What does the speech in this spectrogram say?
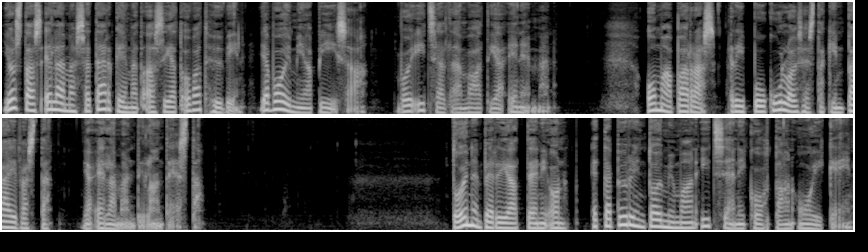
Jos taas elämässä tärkeimmät asiat ovat hyvin ja voimia piisaa, voi itseltään vaatia enemmän. Oma paras riippuu kulloisestakin päivästä ja elämäntilanteesta. Toinen periaatteeni on, että pyrin toimimaan itseäni kohtaan oikein.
